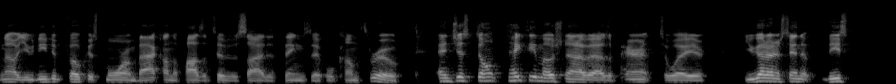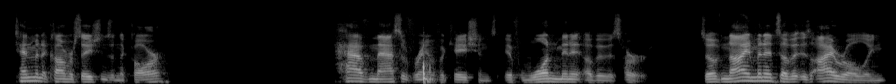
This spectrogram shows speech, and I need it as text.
No, you need to focus more on back on the positive side of things that will come through and just don't take the emotion out of it as a parent to where you're, you got to understand that these 10 minute conversations in the car have massive ramifications if one minute of it is heard. So if nine minutes of it is eye rolling,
